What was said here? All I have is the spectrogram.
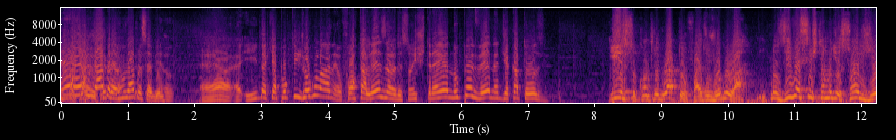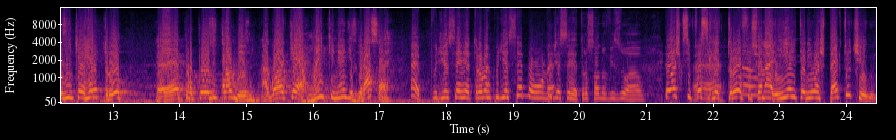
É, não dá pra, não dá pra saber. É, e daqui a pouco tem jogo lá, né? O Fortaleza, Anderson, estreia no PV, né? Dia 14. Isso, contra o Iguatu, faz o jogo lá. Inclusive esse sistema de som eles dizem que é retrô, é proposital mesmo. Agora que é ruim que nem a desgraça é. É, podia ser retrô, mas podia ser bom, né? Podia ser retrô só no visual. Eu acho que se fosse É, retrô, funcionaria e teria o aspecto antigo.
